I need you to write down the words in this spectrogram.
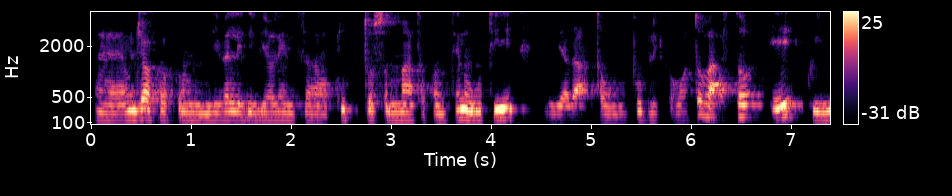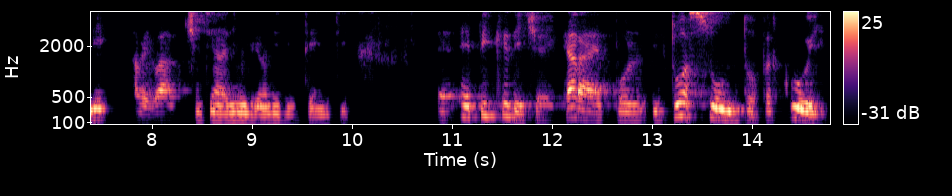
È un gioco con livelli di violenza tutto sommato contenuti, quindi adatto a un pubblico molto vasto e quindi aveva centinaia di milioni di utenti. Eh, Epic dice, cara Apple, il tuo assunto per cui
